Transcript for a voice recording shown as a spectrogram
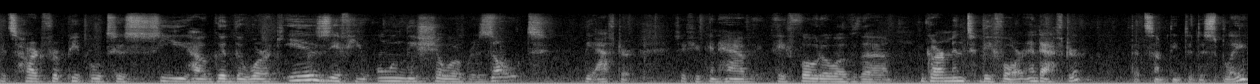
It's hard for people to see how good the work is if you only show a result, the after. So if you can have a photo of the garment before and after, that's something to display.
